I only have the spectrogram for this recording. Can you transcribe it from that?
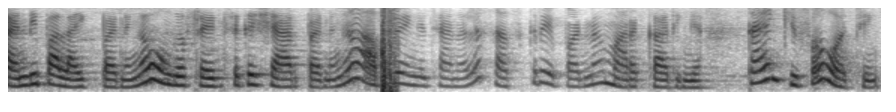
கண்டிப்பாக லைக் பண்ணுங்கள் உங்கள் ஃப்ரெண்ட்ஸுக்கு ஷேர் பண்ணுங்கள் அப்புறம் எங்கள் சேனலை சப்ஸ்கிரைப் பண்ண மறக்காதீங்க. தேங்க்யூ ஃபார் வாட்சிங்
